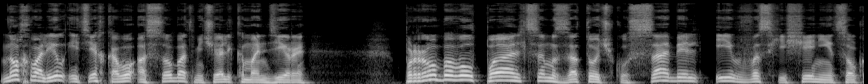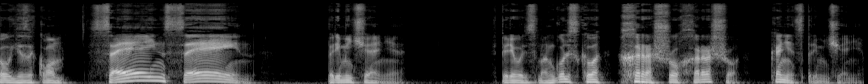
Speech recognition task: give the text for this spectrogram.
но хвалил и тех, кого особо отмечали командиры. Пробовал пальцем заточку сабель и в восхищении цокал языком. «Сейн, сейн!» Примечание переводе с монгольского «хорошо, хорошо». Конец примечания.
